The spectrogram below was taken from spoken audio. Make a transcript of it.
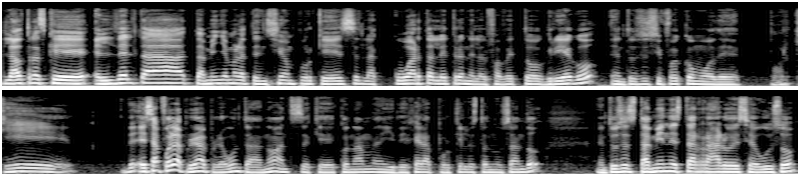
la otra es que el delta también llama la atención porque es la cuarta letra en el alfabeto griego. Entonces sí fue como de, ¿por qué? Esa fue la primera pregunta, ¿no? Antes de que Konami dijera por qué lo están usando. Entonces también está raro ese uso.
